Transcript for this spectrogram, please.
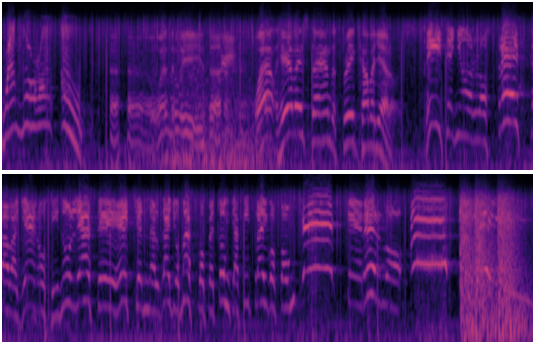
when we eat? when do we eat? well, here they stand, the three caballeros. Sí, señor, los tres caballeros. Si no le hace, échenme al gallo más copetón que aquí traigo con qué quererlo. ¡Ay!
